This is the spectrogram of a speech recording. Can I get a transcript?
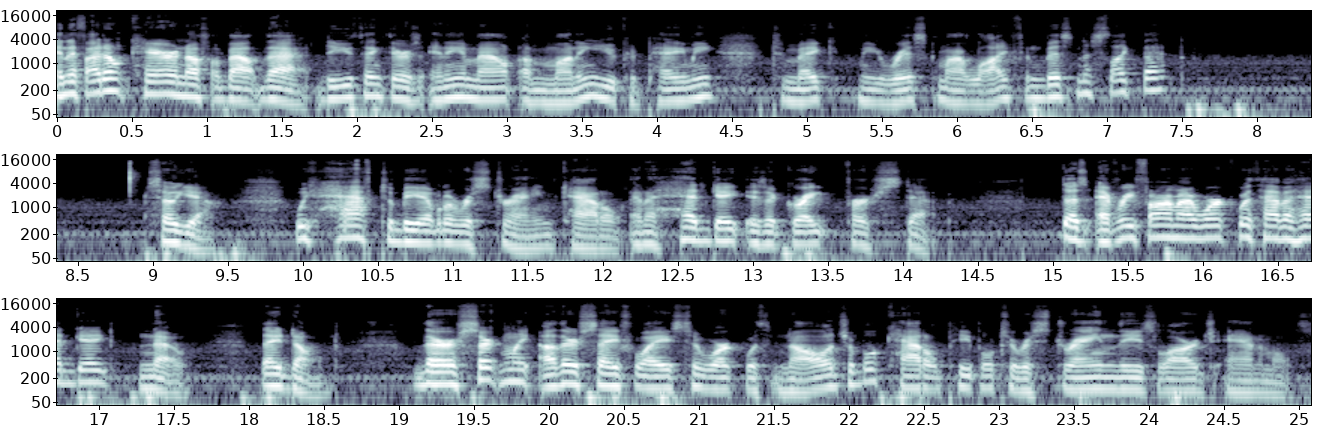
And if I don't care enough about that, do you think there's any amount of money you could pay me to make me risk my life and business like that? So, yeah, we have to be able to restrain cattle, and a head gate is a great first step. Does every farm I work with have a head gate? No, they don't. There are certainly other safe ways to work with knowledgeable cattle people to restrain these large animals.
